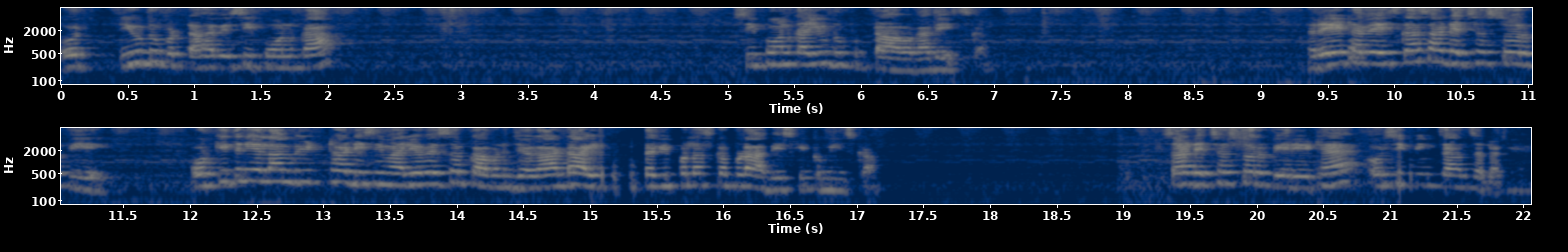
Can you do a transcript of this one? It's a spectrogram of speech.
और यू दुपट्टा है वे सिफोन का सिफोन का यू दुपट्टा होगा वे इसका रेट है वे इसका साढ़े छह सौ रुपये और कितनी लंबी ठाडी सी मारी हो सब का बन जाएगा ढाई तभी प्लस कपड़ा दे इसके कमीज का। साढ़े छह सौ रुपये रेट है और शिपिंग चार्ज अलग है।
